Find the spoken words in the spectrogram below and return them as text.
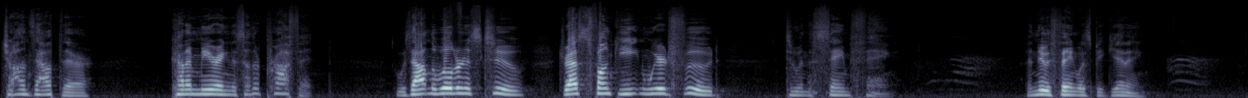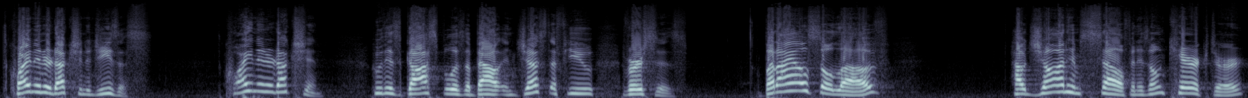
John's out there kind of mirroring this other prophet who was out in the wilderness too dressed funky, eating weird food, doing the same thing. A new thing was beginning. It's quite an introduction to Jesus. Quite an introduction who this gospel is about in just a few verses. But I also love how John himself, in his own character,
